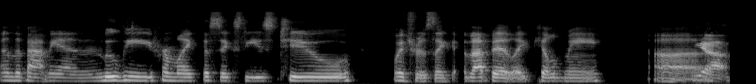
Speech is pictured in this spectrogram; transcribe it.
and the Batman movie from like the 60s too, which was like that bit like killed me. Uh Yeah.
